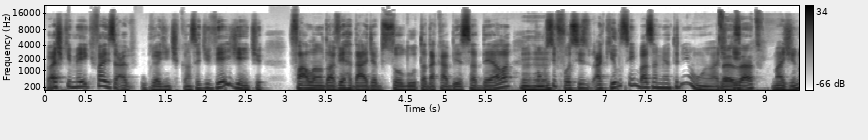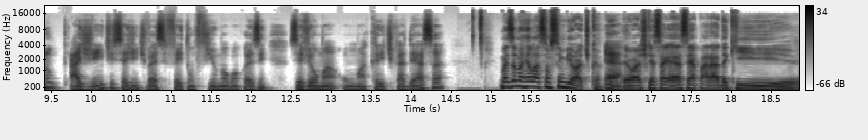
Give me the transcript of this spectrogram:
Eu acho que meio que faz. ah, a gente cansa de ver gente falando a verdade absoluta da cabeça dela, Uhum. como se fosse aquilo sem embasamento nenhum. Eu acho que Exato. Imagino a gente, se a gente tivesse feito um filme, alguma coisa assim, você vê uma, uma crítica dessa. Mas é uma relação simbiótica. É. Eu acho que essa, essa é a parada que.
